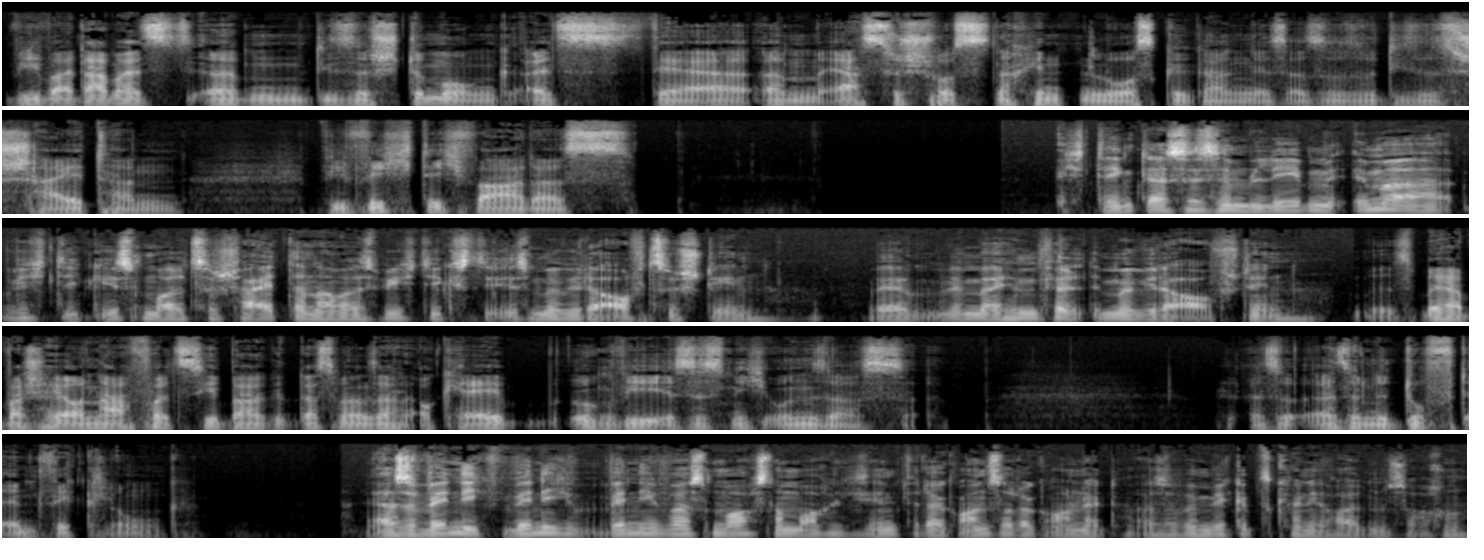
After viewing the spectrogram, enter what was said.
wie war damals ähm, diese Stimmung, als der ähm, erste Schuss nach hinten losgegangen ist? Also so dieses Scheitern. Wie wichtig war das? Ich denke, dass es im Leben immer wichtig ist, mal zu scheitern, aber das Wichtigste ist, immer wieder aufzustehen. Wenn man hinfällt, immer wieder aufstehen. Es wäre wahrscheinlich auch nachvollziehbar, dass man sagt, okay, irgendwie ist es nicht unsers. Also, also eine Duftentwicklung. Also wenn ich, wenn ich, wenn ich was mache, dann mache ich es entweder ganz oder gar nicht. Also bei mir gibt es keine halben Sachen.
